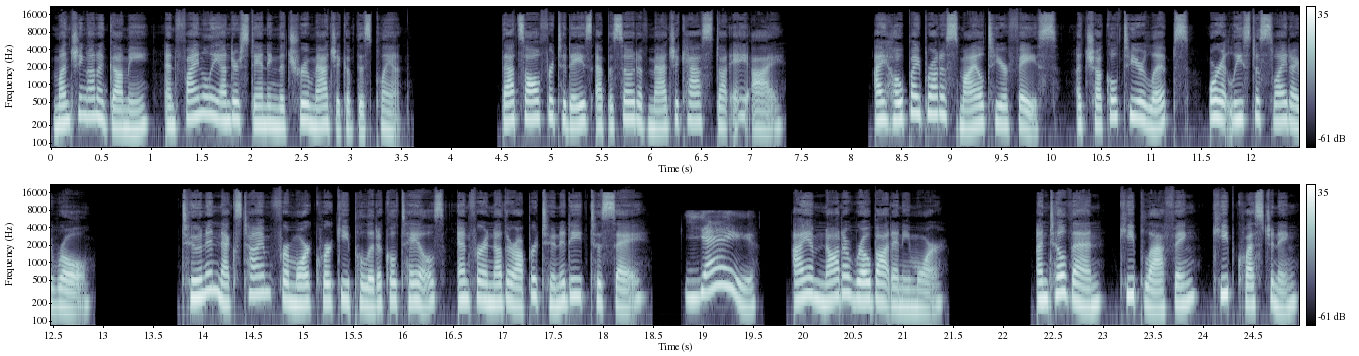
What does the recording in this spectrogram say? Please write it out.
munching on a gummy, and finally understanding the true magic of this plant. That's all for today's episode of Magicast.ai. I hope I brought a smile to your face, a chuckle to your lips, or at least a slight eye roll. Tune in next time for more quirky political tales and for another opportunity to say, Yay! I am not a robot anymore. Until then, keep laughing, keep questioning,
